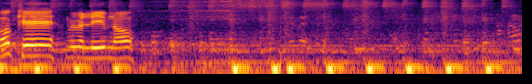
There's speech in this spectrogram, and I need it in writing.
okay we will leave now.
